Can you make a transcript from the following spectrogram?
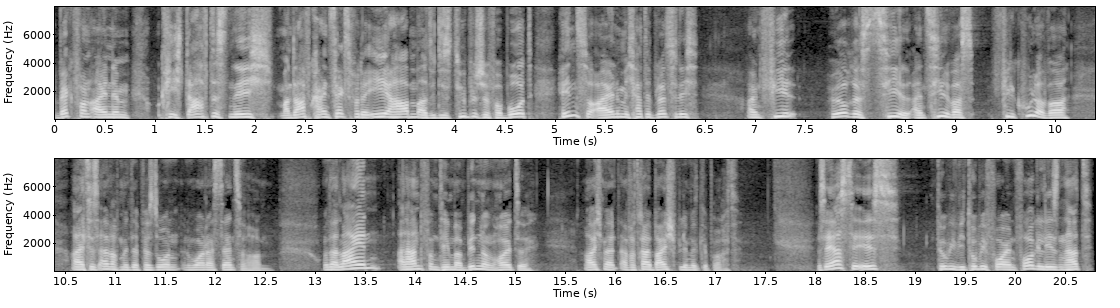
weg von einem, okay, ich darf das nicht, man darf keinen Sex vor der Ehe haben, also dieses typische Verbot, hin zu einem, ich hatte plötzlich ein viel höheres Ziel, ein Ziel, was viel cooler war, als es einfach mit der Person ein One-Night-Stand zu haben. Und allein anhand vom Thema Bindung heute habe ich mir einfach drei Beispiele mitgebracht. Das erste ist, Tobi, wie Tobi vorhin vorgelesen hat,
